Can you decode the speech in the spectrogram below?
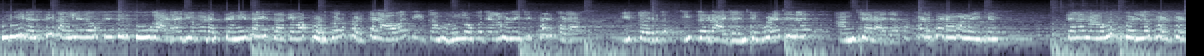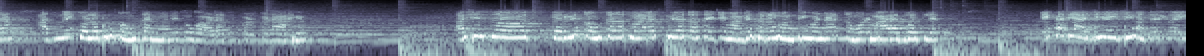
पूर्वी रस्ते चांगले नव्हते तर तो गाडा जेव्हा रस्त्याने जायचा तेव्हा खडखड खडखड आवाज यायचा. म्हणून लोक त्याला म्हणायचे खडखडा. इतर इतर राजांचे घोड्याचे रथ आमच्या राजाचा खडखडा म्हणायचे. त्याला नावच पडलं खडखडा. अजूनही कोल्हापूर संस्थांमध्ये तो गाडा खडखडा आहे. अशीच कर्वी सर्व संस्थानात महाराज फिरत असायचे. मागे सगळं मंत्रिमंडळ समोर महाराज बसले एखादी आजी यायची म्हातारी बाई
